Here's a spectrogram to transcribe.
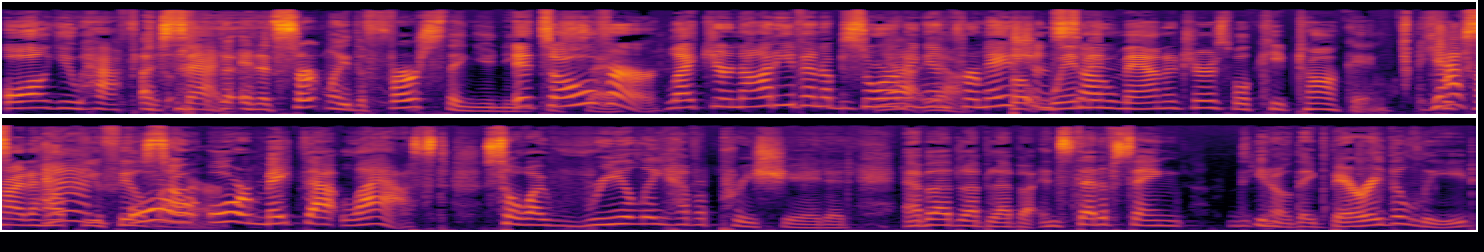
all you have to say. And it's certainly the first thing you need It's to say. over. Like you're not even absorbing Yeah, yeah. information. But women so, managers will keep talking Yes, to try to help you feel or, better. or make that last. So I really have appreciated eh, blah blah blah blah. Instead of saying, you know, they bury the lead,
